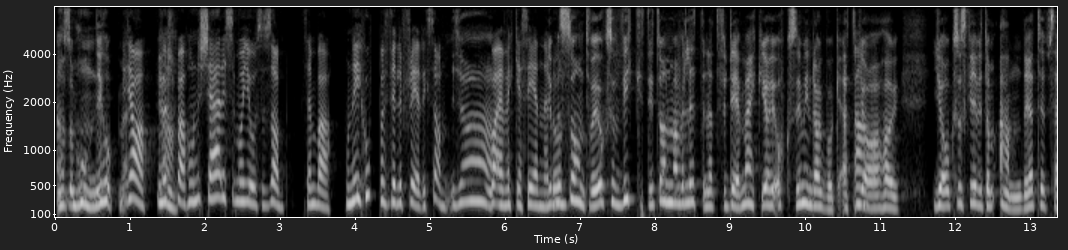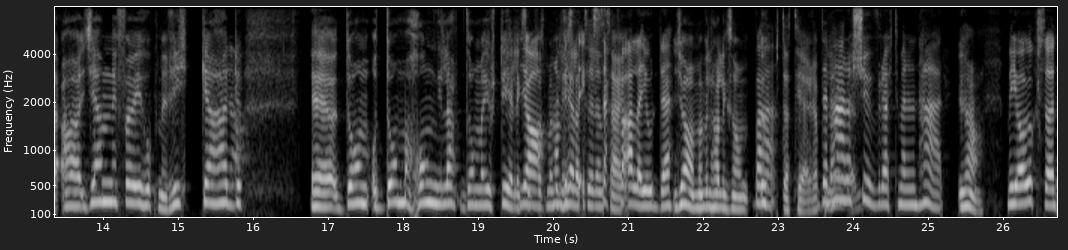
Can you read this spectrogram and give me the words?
Ja, som hon är ihop med. Ja, först Ja. bara, hon är kär i Simon Josefsson. Sen bara, hon är ihop med Filip Fredriksson. Ja. Bara en vecka senare. Ja, men sånt var ju också viktigt då när man var liten, att, för det märker jag ju också i min dagbok, att Ja. jag har jag har också skrivit om andra, typ så här, ah, Jennifer är ihop med Rickard, eh, de, och de har hånglat, de har gjort det liksom, ja, man man visste exakt här, vad alla gjorde. Ja, man vill ha liksom Bara, uppdatera Den här har tjuvrökt med den här. Ja, Men jag har också en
